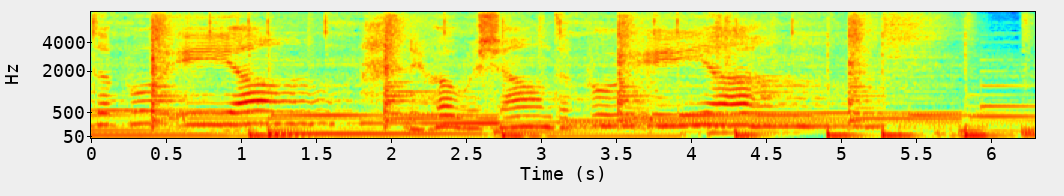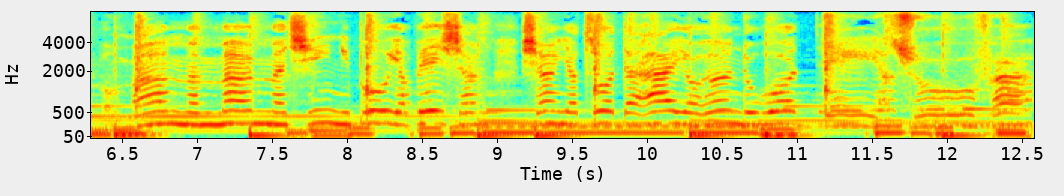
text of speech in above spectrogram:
的不一样，你和我想的不一样。慢慢慢慢，请你不要悲伤，想要做的还有很多，我得要出发。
